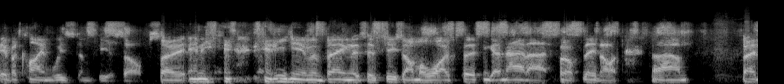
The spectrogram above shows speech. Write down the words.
ever claim wisdom for yourself. So any any human being that says, "Geez, I'm a wise person," go, "No, no, well, they're not." Um, but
